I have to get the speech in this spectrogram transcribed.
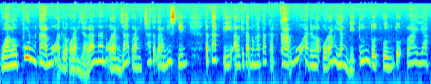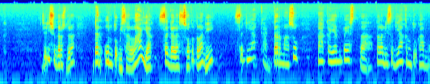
walaupun kamu adalah orang jalanan, orang jahat, orang catat, orang miskin, tetapi Alkitab mengatakan kamu adalah orang yang dituntut untuk layak. Jadi saudara-saudara, dan untuk bisa layak, segala sesuatu telah disediakan, termasuk pakaian pesta telah disediakan untuk kamu.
